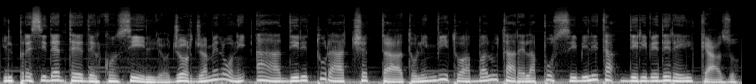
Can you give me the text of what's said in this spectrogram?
il presidente del Consiglio, Giorgia Meloni, ha addirittura accettato l'invito a valutare la possibilità di rivedere il caso.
